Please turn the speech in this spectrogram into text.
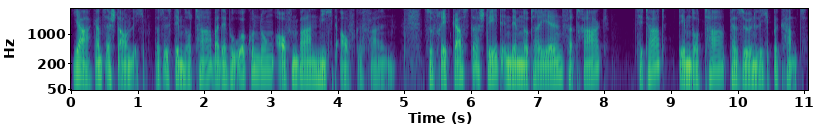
Ja, ganz erstaunlich. Das ist dem Notar bei der Beurkundung offenbar nicht aufgefallen. Zu Fred Gaster steht in dem notariellen Vertrag, Zitat, dem Notar persönlich bekannt.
